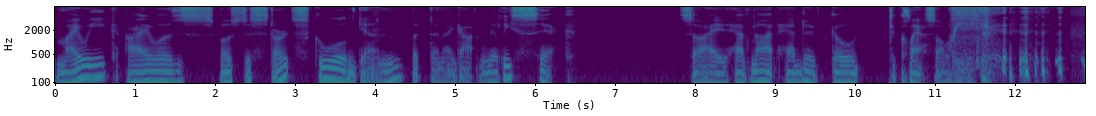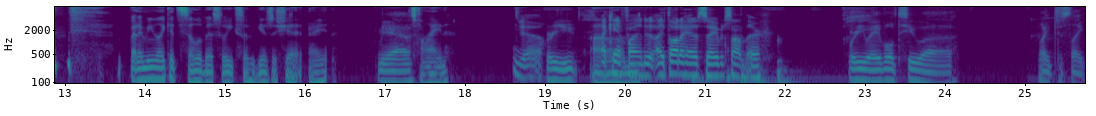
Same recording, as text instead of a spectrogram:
my week, I was supposed to start school again, but then I got really sick. So I have not had to go to class all week. but I mean, like, it's syllabus week, so who gives a shit, right? Yeah, It's fine. yeah. were you I can't Um, find it. I thought I had it saved, but it's not there. Were you able to uh, like just like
